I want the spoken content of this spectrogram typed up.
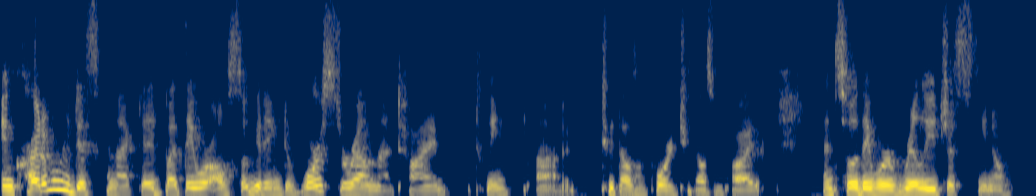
incredibly disconnected but they were also getting divorced around that time between uh, 2004 and 2005 and so they were really just you know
